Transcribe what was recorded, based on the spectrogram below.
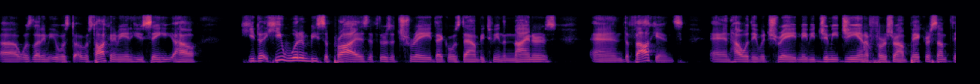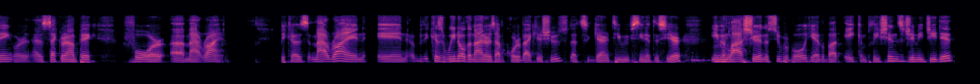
uh, was letting me it was was talking to me, and he was saying he, how he he wouldn't be surprised if there's a trade that goes down between the Niners and the Falcons and how they would trade maybe Jimmy G and a first round pick or something or a second round pick for uh, Matt Ryan. Because Matt Ryan in because we know the Niners have quarterback issues. That's a guarantee. We've seen it this year. Even last year in the Super Bowl, he had about eight completions. Jimmy G did.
